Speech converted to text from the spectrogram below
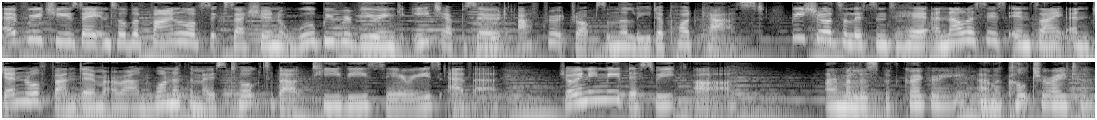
Every Tuesday until the final of Succession, we'll be reviewing each episode after it drops on the Leader podcast. Be sure to listen to hear analysis, insight, and general fandom around one of the most talked about TV series ever. Joining me this week are I'm Elizabeth Gregory. I'm a culture writer.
